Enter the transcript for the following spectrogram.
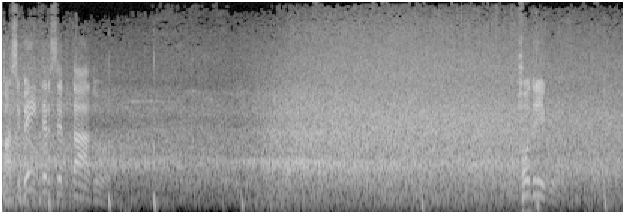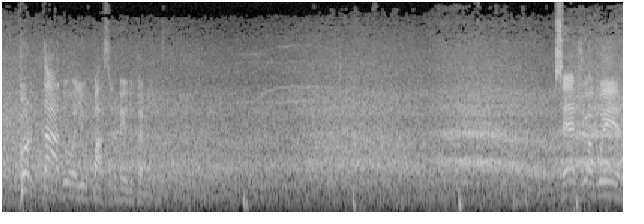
Passe bem interceptado. Rodrigo. Cortado ali o passe no meio do caminho. Sérgio Agüero.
